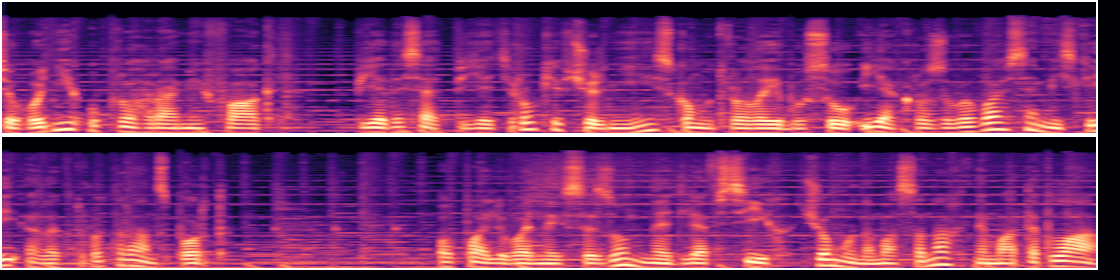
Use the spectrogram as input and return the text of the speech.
Сьогодні у програмі Факт. 55 років Чернігівському тролейбусу. Як розвивався міський електротранспорт. Опалювальний сезон не для всіх. Чому на масанах нема тепла?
